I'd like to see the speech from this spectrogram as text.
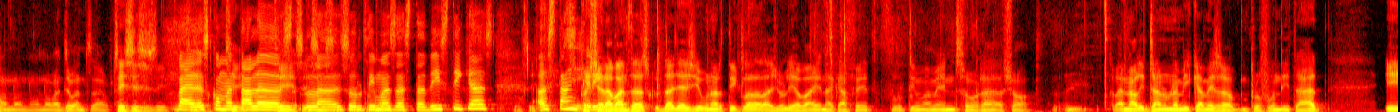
no, no, no, no vaig avançar. Sí, sí, sí. sí. Vaig sí, comentar sí, les, sí, sí, sí, les sí, sí, últimes total. estadístiques. sí. Estan Però això era abans de, de llegir un article de la Júlia Baena que ha fet últimament sobre això, analitzant una mica més en profunditat i,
